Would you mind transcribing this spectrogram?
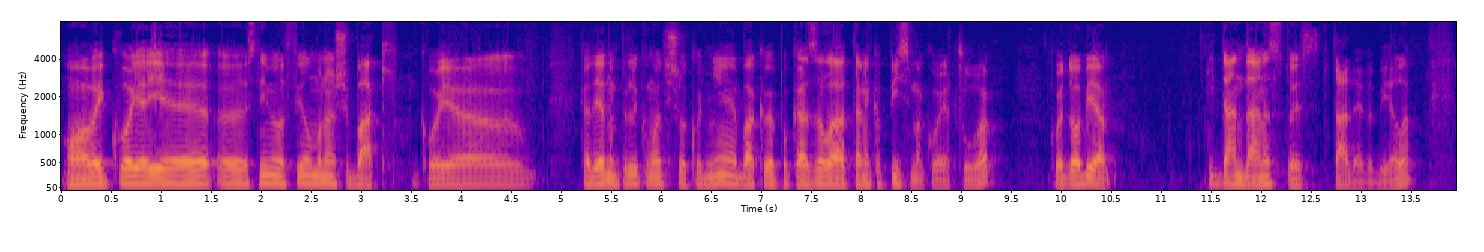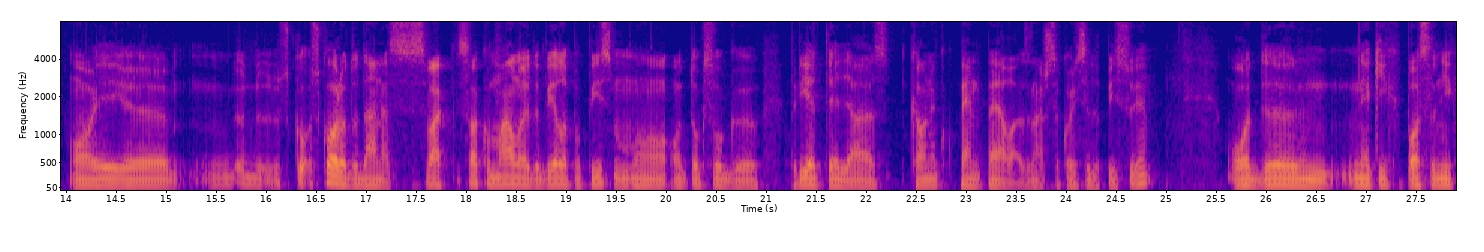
ovaj, koja je uh, snimila film o našoj baki, koja kada je jednom prilikom otišla kod nje, baka je pokazala ta neka pisma koja čuva, koja dobija i dan danas, to je tada je dobijala, ovaj, e, sko, skoro do danas. Svak, svako malo je dobijala po pismo od tog svog prijatelja kao nekog pen pela, znaš, sa kojim se dopisuje. Od e, nekih poslednjih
